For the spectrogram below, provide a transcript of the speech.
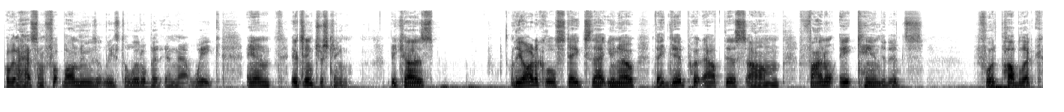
we're going to have some football news at least a little bit in that week. And it's interesting because the article states that you know they did put out this um, final eight candidates for the public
